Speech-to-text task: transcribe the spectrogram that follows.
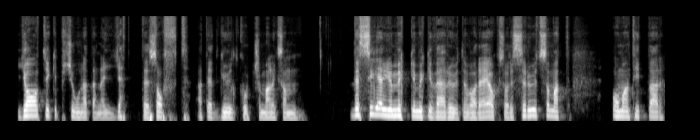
Jag tycker personligen att den är jättesoft. Att det är ett gult kort som man liksom... Det ser ju mycket, mycket värre ut än vad det är också. Det ser ut som att om man tittar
